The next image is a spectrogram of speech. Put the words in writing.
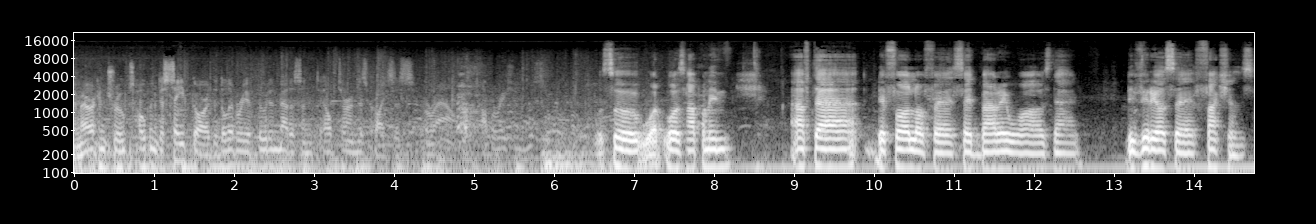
American troops hoping to safeguard the delivery of food and medicine to help turn this crisis around. Operation So, what was happening after the fall of uh, Siad Barre was that the various uh, factions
